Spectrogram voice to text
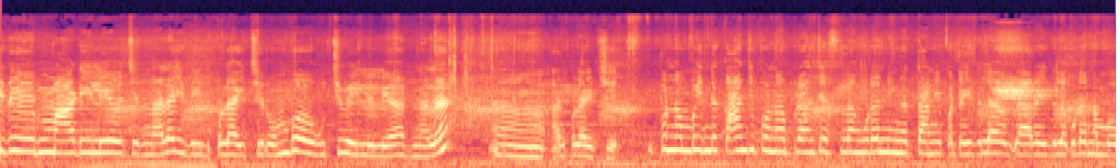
இது மாடியிலேயே வச்சதுனால இது இது போல் ஆயிடுச்சு. ரொம்ப உச்சி வெயில் இல்லையா அதனால அது போல் ஆயிடுச்சு. இப்போ நம்ம இந்த காஞ்சி போன பிரான்ச்சஸ்லாம் கூட நீங்கள் தனிப்பட்ட இதில் வேறு இதில் கூட நம்ம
